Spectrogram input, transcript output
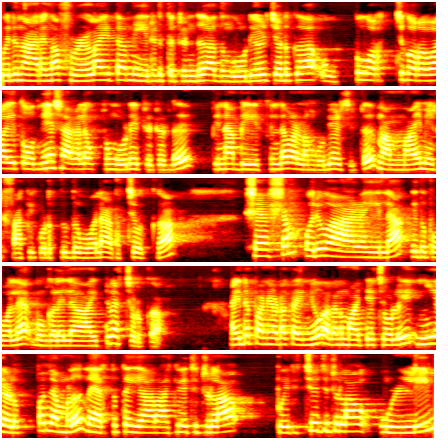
ഒരു നാരങ്ങ ഫുള്ളായിട്ട് ആ നീരെടുത്തിട്ടുണ്ട് അതും കൂടി ഒഴിച്ചെടുക്കുക. ഉപ്പ് കുറച്ച് കുറവായി തോന്നിയ ശകല ഉപ്പും കൂടി ഇട്ടിട്ടുണ്ട്. പിന്നെ ആ ബീഫിന്റെ വെള്ളം കൂടി ഒഴിച്ചിട്ട് നന്നായി മിക്സ് ആക്കി കൊടുത്ത് ഇതുപോലെ അടച്ചു വെക്കുക. ശേഷം ഒരു വാഴയില ഇതുപോലെ മുകളിലായിട്ട് വെച്ചെടുക്കുക പണി പണിയോടെ കഴിഞ്ഞു. അതാണ് മാറ്റി വെച്ചോളി ഇനി എളുപ്പം നമ്മൾ നേരത്തെ തയ്യാറാക്കി വെച്ചിട്ടുള്ള പൊരിച്ചു വെച്ചിട്ടുള്ള ഉള്ളിയും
